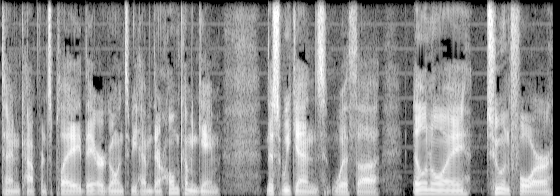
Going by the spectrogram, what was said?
Ten conference play. They are going to be having their homecoming game this weekend with uh, Illinois two and four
